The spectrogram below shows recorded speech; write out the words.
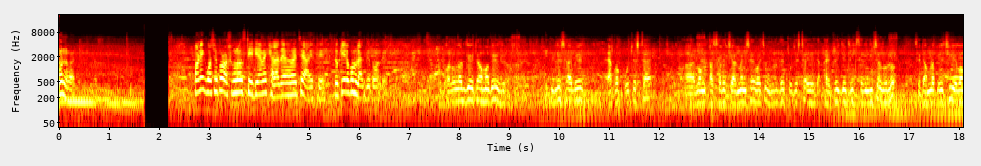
ধন্যবাদ। অনেক বছর পর অশোকনগর স্টেডিয়ামে খেলা দেওয়া হয়েছে আইএফএ। তো কীরকম লাগছে তোমাদের? ভালো লাগছে এটা আমাদের এমএলএ সাহেবের একক প্রচেষ্টায় এবং তার সাথে চেয়ারম্যান সাহেব আছে ওনাদের প্রচেষ্টায় আইফি যে লিগ সেকেন্ড হলো, সেটা আমরা পেয়েছি এবং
